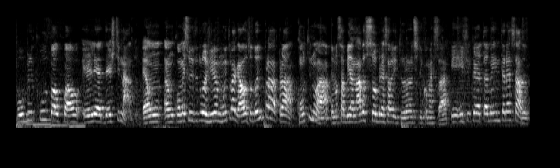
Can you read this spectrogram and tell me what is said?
público ao qual ele é destinado. É um, é um começo de trilogia muito legal, eu tô doido pra, pra continuar. Eu não sabia nada sobre essa leitura antes de começar e, e fiquei até bem interessado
